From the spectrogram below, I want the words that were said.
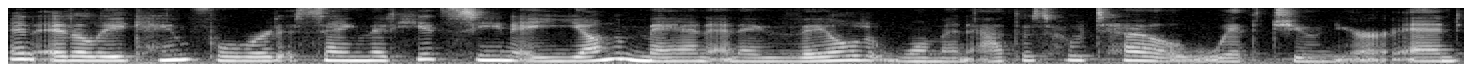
in Italy came forward saying that he had seen a young man and a veiled woman at this hotel with Junior, and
